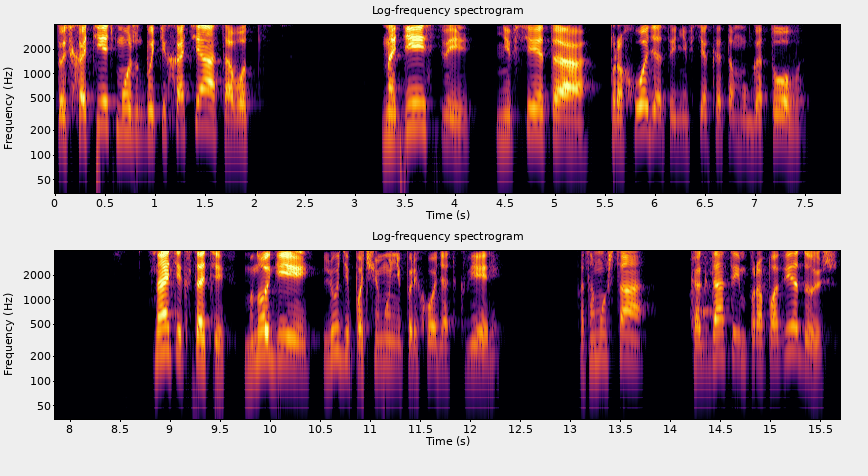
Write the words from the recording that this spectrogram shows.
То есть хотеть, может быть, и хотят, а вот на действии не все это проходят и не все к этому готовы. Знаете, кстати, многие люди почему не приходят к вере? Потому что, когда ты им проповедуешь,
